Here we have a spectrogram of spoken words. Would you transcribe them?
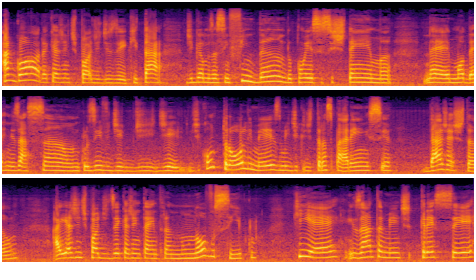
Agora que a gente pode dizer que está, digamos assim, findando com esse sistema, né, modernização, inclusive de, de, de, de controle mesmo e de, de transparência da gestão, Aí a gente pode dizer que a gente está entrando num novo ciclo, que é exatamente crescer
